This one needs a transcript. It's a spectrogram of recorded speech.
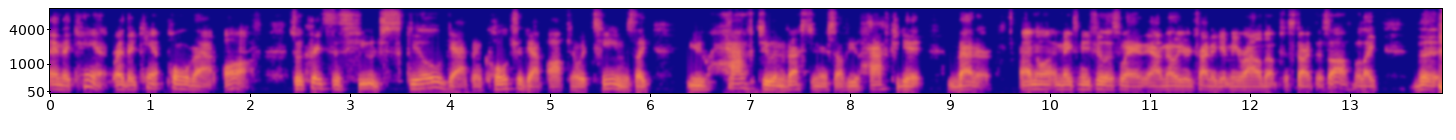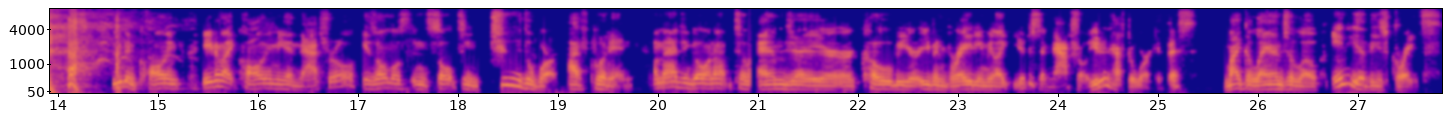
and they can't right? They can't pull that off. So it creates this huge skill gap and culture gap often with teams. Like you have to invest in yourself you have to get better i know it makes me feel this way i know you're trying to get me riled up to start this off but like the even calling even like calling me a natural is almost insulting to the work I've put in. Imagine going up to MJ or, or Kobe or even Brady and be like, "You're just a natural. You didn't have to work at this." Michelangelo, any of these greats,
